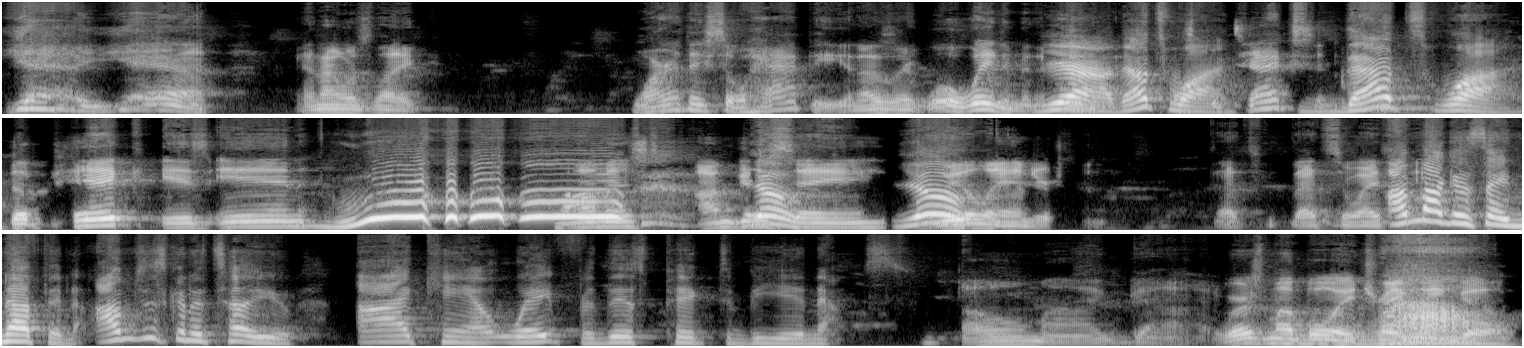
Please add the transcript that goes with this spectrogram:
Yeah, yeah. And I was like, why are they so happy? And I was like, well, wait a minute. wait a Yeah, minute. that's why. the Texans. That's why. the pick is in. Thomas, I'm gonna Yo, say yo. Will Anderson. That's that's who I. Think. I'm not gonna say nothing. I'm just gonna tell you, I can't wait for this pick to be announced. Oh my God, where's my boy Trey Wow. Wingo?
